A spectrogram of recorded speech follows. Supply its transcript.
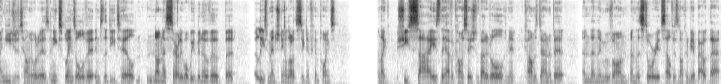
I need you to tell me what it is. And he explains all of it into the detail, not necessarily what we've been over, but at least mentioning a lot of the significant points. And like she sighs, they have a conversation about it all, and it calms down a bit, and then they move on. And the story itself is not going to be about that.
